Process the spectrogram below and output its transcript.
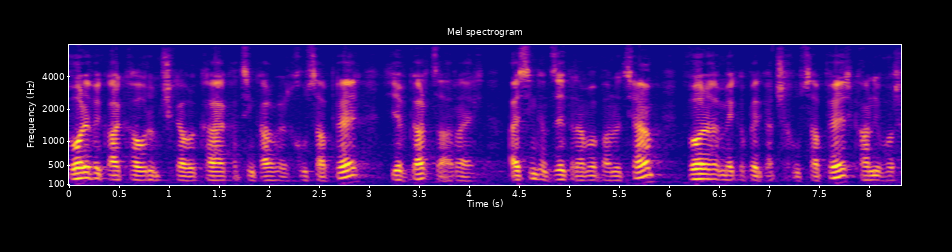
որևէ կարգավորում չկա, որ քաղաքացին կարող էր խուսափել եւ գար ծառայել։ Այսինքն ձեր դրամաբանությամբ որևէ մեկը պետքա չխուսափեր, քանի որ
